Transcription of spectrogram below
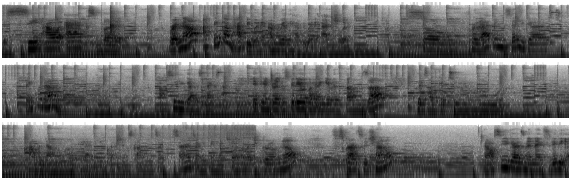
to see how it acts. But right now, I think I'm happy with it. I'm really happy with it, actually. So for that being said, you guys, I think we're done. I'll see you guys next time. If you enjoyed this video, go ahead and give it a thumbs up. Please don't forget to comment down below if you have any questions, comments, or concerns, or anything that you want to let your girl know. Subscribe to the channel. And I'll see you guys in the next video.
